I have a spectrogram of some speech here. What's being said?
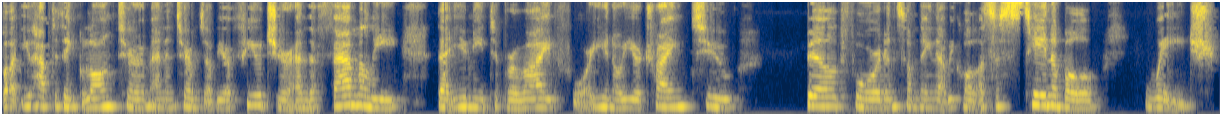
but you have to think long term and in terms of your future and the family that you need to provide for. You know, you're trying to build forward in something that we call a sustainable wage,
